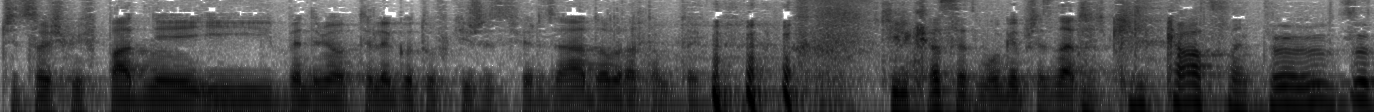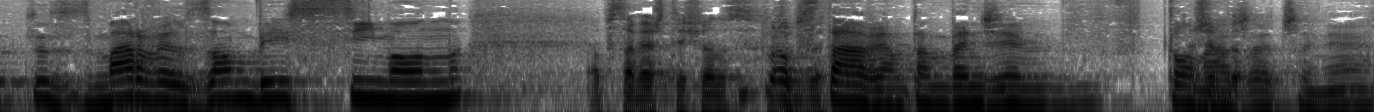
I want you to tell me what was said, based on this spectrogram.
czy coś mi wpadnie i będę miał tyle gotówki, że stwierdzę, a dobra, tam te kilkaset mogę przeznaczyć. Kilkaset. To, to, to z Marvel Zombies, Simon. Obstawiasz tysiąc? Żeby... Obstawiam, tam będzie tona Żeby- rzeczy, nie?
